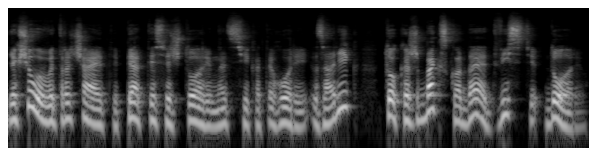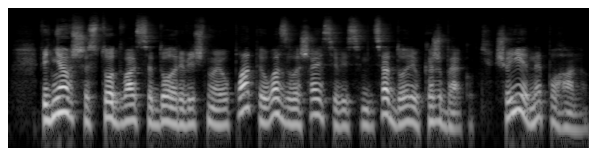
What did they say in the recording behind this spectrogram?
Якщо ви витрачаєте 5 тисяч доларів на ці категорії за рік, то кешбек складає 200 доларів. Віднявши 120 доларів річної оплати, у вас залишається 80 доларів кешбеку, що є непогано.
